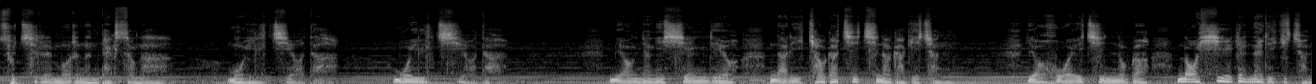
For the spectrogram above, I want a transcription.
수치를 모르는 백성아 모일지어다 모일지어다. 명령이 시행되어 날이 겨같이 지나가기 전 여호와의 진노가 너희에게 내리기 전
